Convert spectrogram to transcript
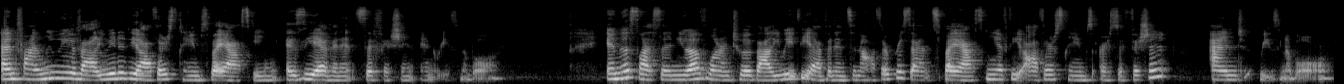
And finally, we evaluated the author's claims by asking is the evidence sufficient and reasonable? In this lesson, you have learned to evaluate the evidence an author presents by asking if the author's claims are sufficient and reasonable.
